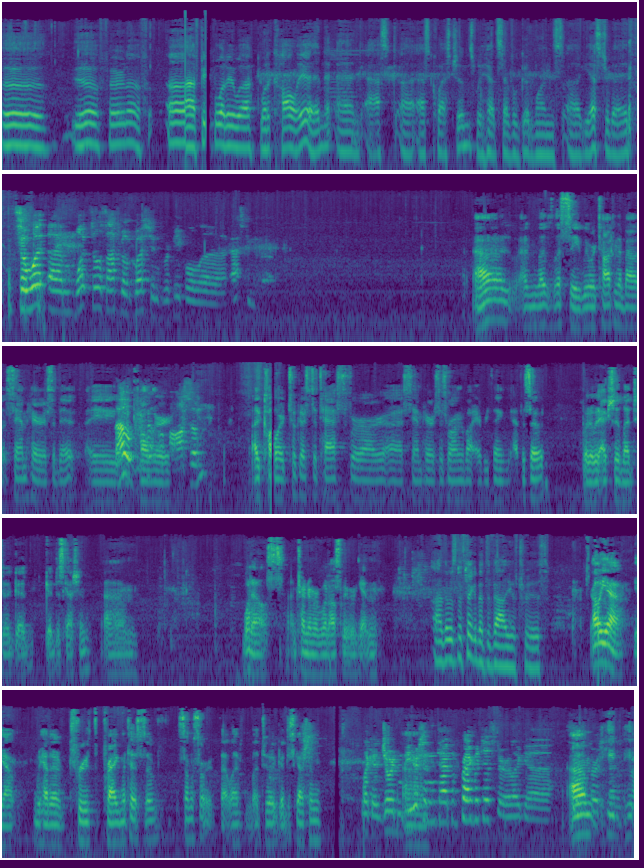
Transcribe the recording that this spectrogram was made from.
uh, yeah, fair enough. Uh, if people want to uh, want to call in and ask uh, ask questions, we had several good ones uh, yesterday. So, what um, what philosophical questions were people uh, asking about? Uh, let's, let's see. We were talking about Sam Harris a bit. A, oh, caller, awesome. A caller took us to task for our Sam Harris is wrong about everything episode, but it actually led to a good good discussion. Um, what else? I'm trying to remember what else we were getting. Uh, there was the thing about the value of truth. Oh yeah, yeah. We had a truth pragmatist of some sort that led led to a good discussion. Like a Jordan um, Peterson um, type of pragmatist, or like a um, he, he,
